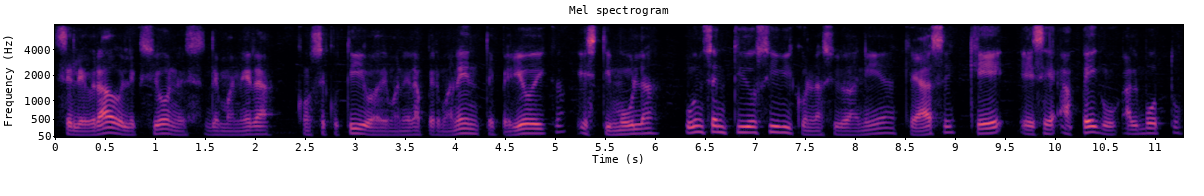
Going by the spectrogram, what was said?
celebrado elecciones de manera consecutiva, de manera permanente, periódica, estimula un sentido cívico en la ciudadanía que hace que ese apego al voto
